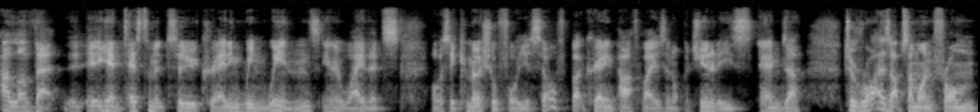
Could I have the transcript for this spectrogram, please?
I love that. Again, testament to creating win wins in a way that's obviously commercial for yourself, but creating pathways and opportunities. And uh, to rise up someone from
